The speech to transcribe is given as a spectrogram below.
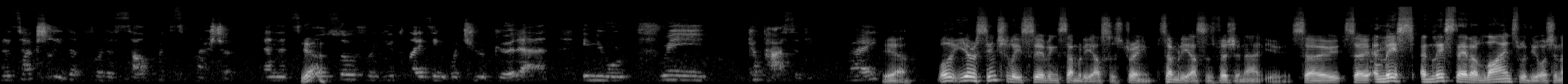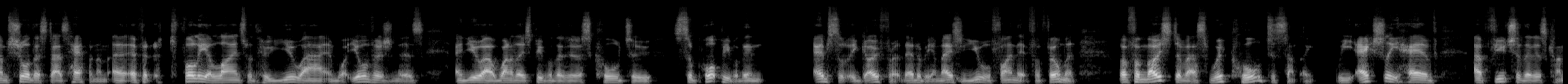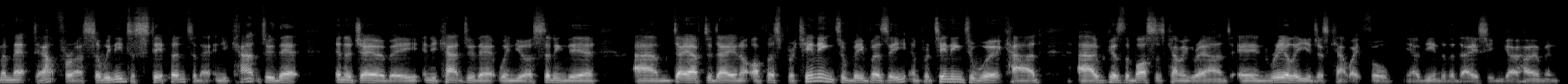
but it's actually the, for the self-expression, and it's Yeah. also for utilizing what you're good at in your free capacity, right? Yeah. Well, you're essentially serving somebody else's dream, somebody else's vision, aren't you? So, so unless unless that aligns with yours, and I'm sure this does happen, um, uh, if it fully aligns with who you are and what your vision is, and you are one of those people that are just called to support people, then absolutely go for it. That'll be amazing. You will find that fulfillment. But for most of us, we're called to something. We actually have a future that is kind of mapped out for us. So we need to step into that, and you can't do that in a job, and you can't do that when you're sitting there um, day after day in an office pretending to be busy and pretending to work hard uh, because the boss is coming around and really you just can't wait for you know the end of the day so you can go home and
